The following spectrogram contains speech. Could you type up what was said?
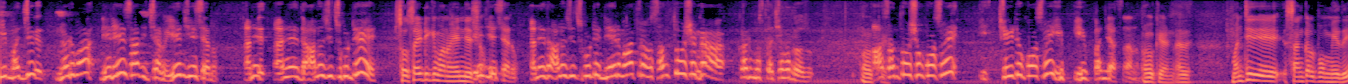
ఈ మధ్య నడుమ నేనేం సాధించాను ఏం చేశాను అనే అనేది ఆలోచించుకుంటే సొసైటీకి మనం ఏం చేసాం చేశాను అనేది ఆలోచించుకుంటే నేను మాత్రం సంతోషంగా కనుమూస్తా చివరి రోజు. ఆ సంతోషం కోసమే చేయటం కోసమే ఈ పని చేస్తాను ఓకే అండి అదే. మంచి సంకల్పం మీది.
